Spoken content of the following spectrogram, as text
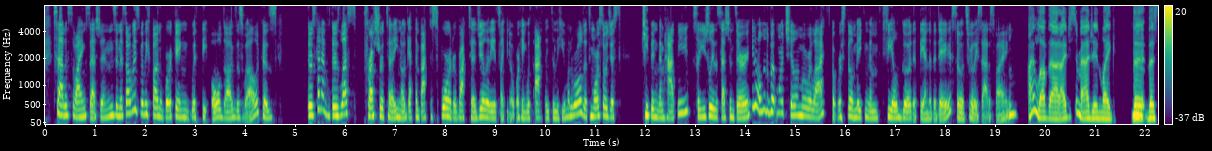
satisfying sessions. And it's always really fun working with the old dogs as well, because there's kind of there's less pressure to, you know, get them back to sport or back to agility. It's like, you know, working with athletes in the human world. It's more so just keeping them happy. So usually the sessions are, you know, a little bit more chill and more relaxed, but we're still making them feel good at the end of the day. So it's really satisfying. I love that. I just imagine like the mm-hmm. the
